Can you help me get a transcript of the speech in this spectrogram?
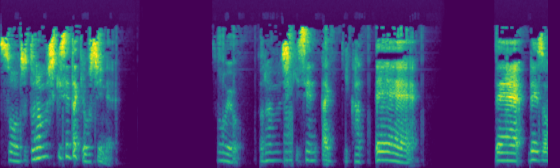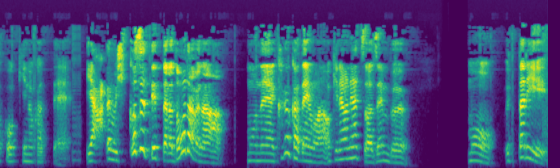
そう、ちょっとドラム式洗濯機欲しいね。そうよ。ドラム式洗濯機買って、で、冷蔵庫大きいの買って。いや、でも引っ越すって言ったらどうだめな。もうね、家具家電は、沖縄のやつは全部、もう、売ったり、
